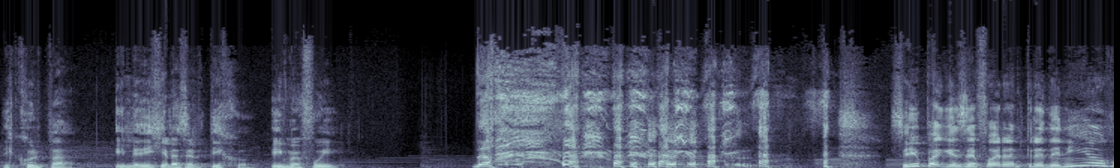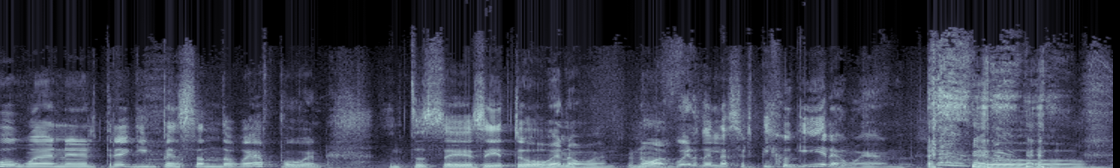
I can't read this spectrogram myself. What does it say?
disculpa, y le dije el acertijo, y me fui. Sí, para que se fuera entretenido, pues, weón, en el trekking pensando weas, pues, weón. Entonces, sí, estuvo bueno, weón. No me acuerdo el acertijo que era, weón. Pero.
